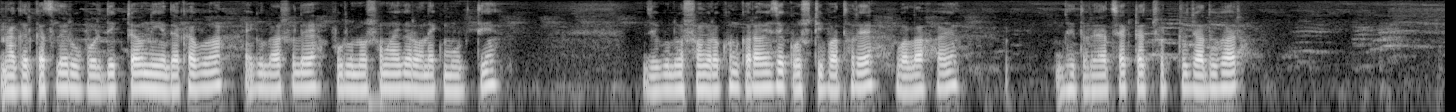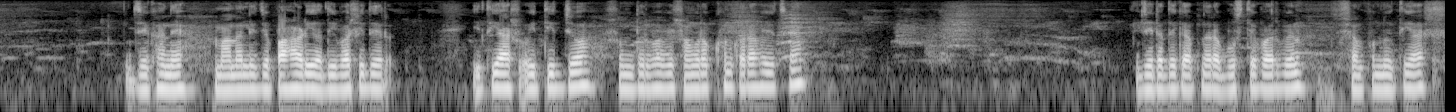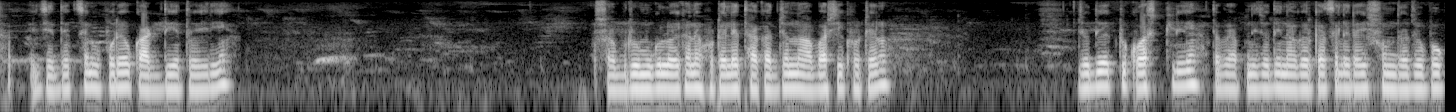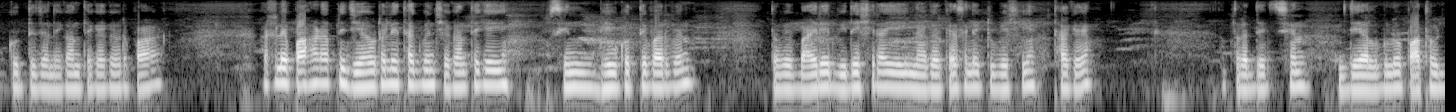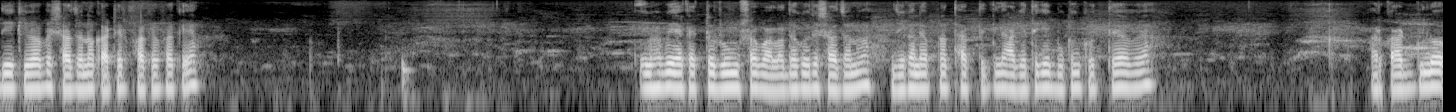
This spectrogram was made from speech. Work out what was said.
নাগের কাছলের উপর দিকটাও নিয়ে দেখাবো। এগুলো আসলে পুরনো সময়কার অনেক মূর্তি, যেগুলো সংরক্ষণ করা হয়েছে কোষ্টি পাথরে বলা হয়। ভিতরে আছে একটা ছোট্ট জাদুঘর, যেখানে মানালি যে পাহাড়ি আদিবাসীদের ইতিহাস, ঐতিহ্য সুন্দরভাবে সংরক্ষণ করা হয়েছে। যেটা দেখে আপনারা বুঝতে পারবেন সম্পূর্ণ ইতিহাস। এই যে দেখছেন, উপরেও কাঠ দিয়ে তৈরি। সব রুমগুলো এখানে হোটেলে থাকার জন্য আবাসিক হোটেল। যদিও একটু কস্টলি, তবে আপনি যদি নাগর ক্যাসেলের এই সৌন্দর্য উপভোগ করতে যান, এখান থেকে একেবারে পাহাড়। আসলে পাহাড় আপনি যে হোটেলেই থাকবেন, সেখান থেকেই সিন ভিউ করতে পারবেন। তবে বাইরের বিদেশিরাই এই নাগর ক্যাসেলে একটু বেশি থাকে। আপনারা দেখছেন দেয়ালগুলো, পাথর দিয়ে কীভাবে সাজানো কাঠের ফাঁকে ফাঁকে। এইভাবে এক একটা রুম সব আলাদা করে সাজানো, যেখানে আপনার থাকতে গেলে আগে থেকে বুকিং করতে হবে। আর কাঠগুলো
